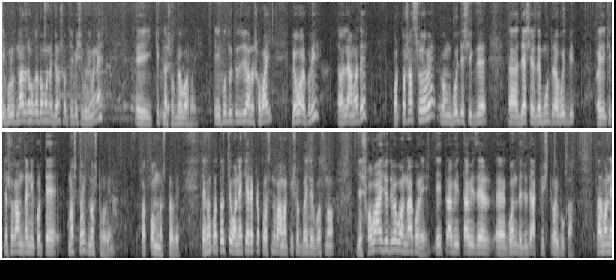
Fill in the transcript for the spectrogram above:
এই হলুদ মাজরা পোকা দমনের জন্য সবচেয়ে বেশি পরিমাণে এই কীটনাশক ব্যবহার হয়। তো এই পদ্ধতি যদি আমরা সবাই ব্যবহার করি, তাহলে আমাদের অর্থ সাশ্রয় হবে এবং বৈদেশিক যে দেশের যে মুদ্রা বৈদ্যুৎ ওই কীটনাশক আমদানি করতে নষ্ট হয়, নষ্ট হবে না বা কম নষ্ট হবে। এখন কত হচ্ছে অনেকের একটা প্রশ্ন বা আমার কৃষক ভাইদের প্রশ্ন যে সবাই যদি ব্যবহার না করে, এই তাবি, তাবিজের গন্ধে যদি আকৃষ্ট হয় পোকা, তার মানে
